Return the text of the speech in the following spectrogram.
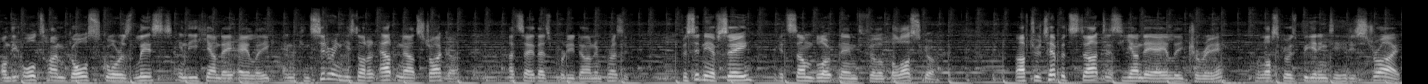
on the all-time goal scorers list in the Hyundai A-League, and considering he's not an out-and-out striker, I'd say that's pretty darn impressive. For Sydney FC, it's some bloke named Filip Holosko. After a tepid start to his Hyundai A-League career, Holosko is beginning to hit his stride.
